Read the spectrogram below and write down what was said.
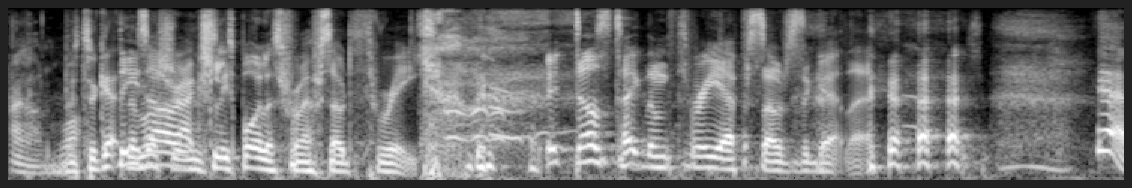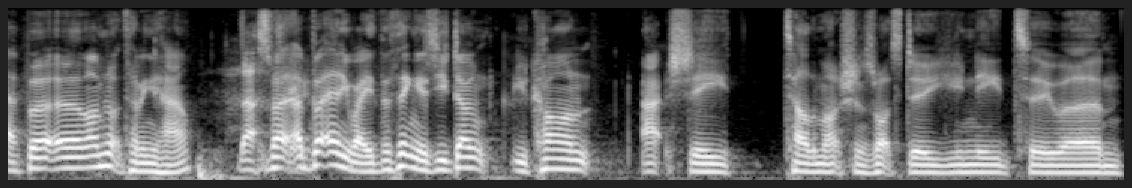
Hang on, what? to get These the are actually spoilers from episode three. it does take them three episodes to get there. Yeah, but um, I'm not telling you how. That's but, true. but anyway, the thing is, you don't, you can't actually tell the mushrooms what to do. You need to um,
